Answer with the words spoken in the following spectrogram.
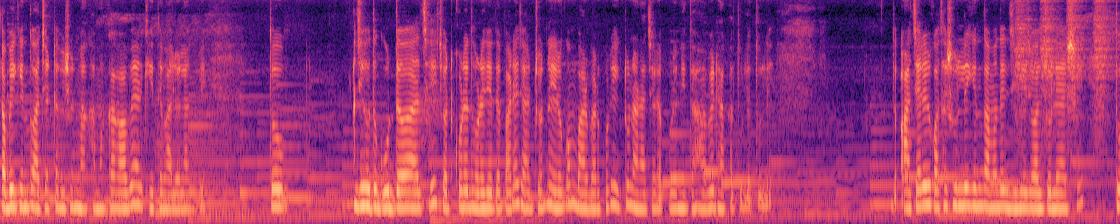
তবেই কিন্তু আচারটা ভীষণ মাখা মাখা হবে আর খেতে ভালো লাগবে। তো যেহেতু গুড় দেওয়া আছে, চট করে ধরে যেতে পারে, যার জন্য এরকম বারবার করে একটু নাড়াচাড়া করে নিতে হবে ঢাকা তুলে তুলে। আচারের কথা শুনলেই কিন্তু আমাদের জিভে জল চলে আসে। তো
